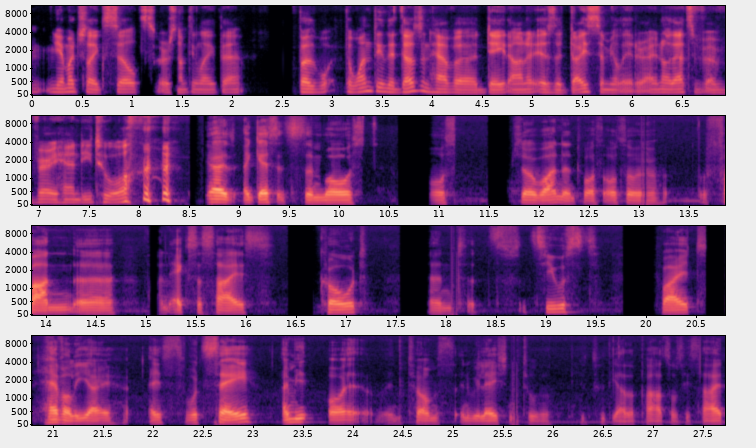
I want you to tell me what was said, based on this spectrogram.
Mm, yeah, much like Silts or something like that. But w- the one thing that doesn't have a date on it is the dice simulator. I know that's a very handy tool. yeah, I guess it's the most most one and was also a fun uh, fun exercise code, and it's it's used quite heavily. I I would say. I mean, or in terms in relation to to the other parts of the site.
